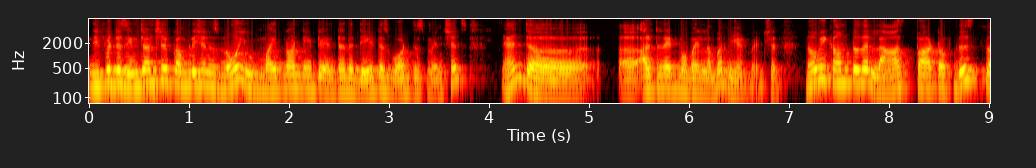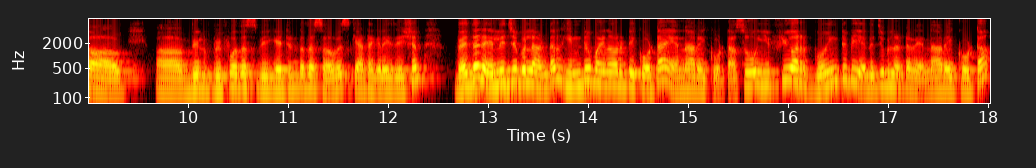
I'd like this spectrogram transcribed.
if it is internship completion is no you might not need to enter the date is what this mentions and uh, uh, alternate mobile number we had mentioned now we come to the last part of this uh, uh, before this we get into the service categorization whether eligible under hindu minority quota nri quota so if you are going to be eligible under nri quota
